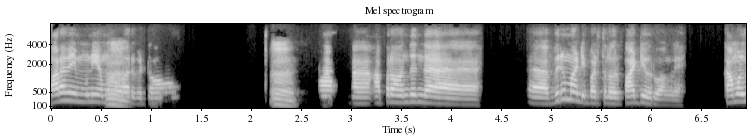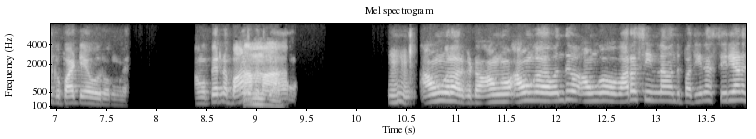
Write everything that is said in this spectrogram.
பறவை முனியம்மாவா ம். இருக்கட்டும். அப்புறம் வந்து இந்த விருமாண்டி படத்துல ஒரு பாட்டி வருவாங்களே. கமலுக்கு பாட்டியா வருவாங்களே. அவங்க பேர் என்ன? ம் அவங்களா இருக்கட்டும். அவங்க அவங்க வந்து அவங்க வர சீன்லாம் வந்து பாத்தீங்கன்னா சரியான.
